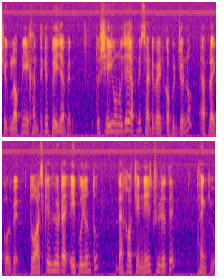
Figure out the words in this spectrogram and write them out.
সেগুলো আপনি এখান থেকে পেয়ে যাবেন। তো সেই অনুযায়ী আপনি সার্টিফাইড কপির জন্য অ্যাপ্লাই করবেন। তো আজকের ভিডিওটা এই পর্যন্ত। দেখা হচ্ছে নেক্সট ভিডিওতে থ্যাংক ইউ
